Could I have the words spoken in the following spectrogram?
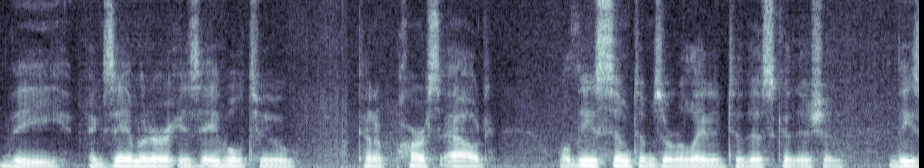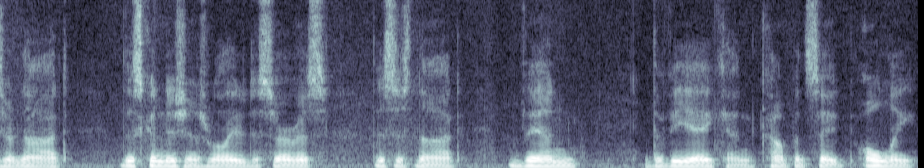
the examiner is able to kind of parse out, well, these symptoms are related to this condition, these are not, this condition is related to service, this is not, then the VA can compensate only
